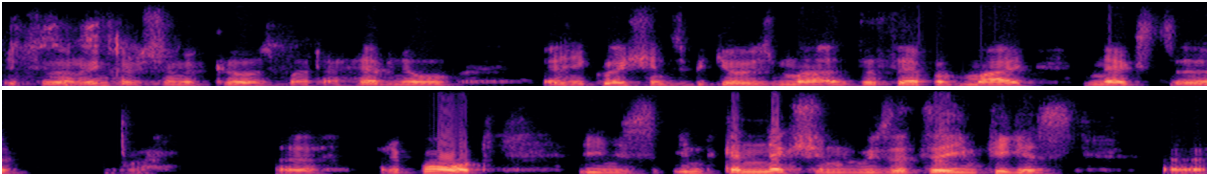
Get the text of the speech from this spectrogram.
It's very interesting, of course, but I have no any questions because my, the theme of my next uh, uh, report is in connection with the same figures. Uh,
